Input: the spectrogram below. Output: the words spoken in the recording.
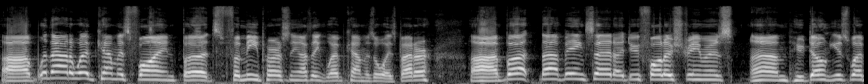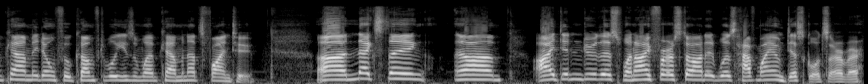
Uh, without a webcam is fine, but for me personally, I think webcam is always better. Uh, but that being said, I do follow streamers um, who don't use webcam. They don't feel comfortable using webcam, and that's fine too. Uh, next thing, um, I didn't do this when I first started was have my own Discord server.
